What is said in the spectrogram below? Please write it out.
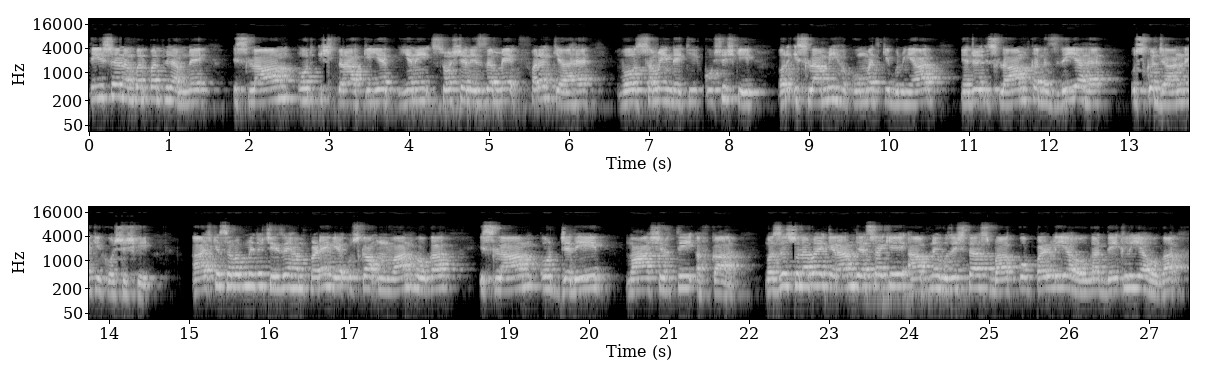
तीसरे नंबर पर फिर हमने इस्लाम और इश्तराकियत, यानी सोशलिज्म में फ़र्क क्या है, वो समझने की कोशिश की। और इस्लामी हुकूमत की बुनियाद, या जो इस्लाम का नज़रिया है, उसको जानने की कोशिश की। आज के सबक में जो चीज़ें हम पढ़ेंगे, उसका उनवान होगा इस्लाम और जदीद माशरती अफकार। मजदूर मजदुलबा कराम, जैसा कि आपने गुज्त इसबाक को पढ़ लिया होगा, देख लिया होगा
